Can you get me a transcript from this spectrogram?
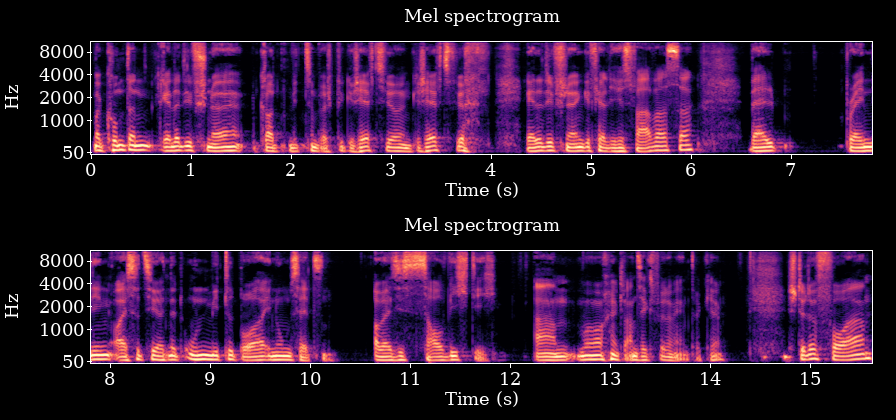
man kommt dann relativ schnell, gerade mit zum Beispiel Geschäftsführer und Geschäftsführern, relativ schnell in gefährliches Fahrwasser, weil Branding äußert sich halt nicht unmittelbar in Umsätzen. Aber es ist sau wichtig. Ähm, wir machen ein kleines Experiment, okay? Stell dir vor,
